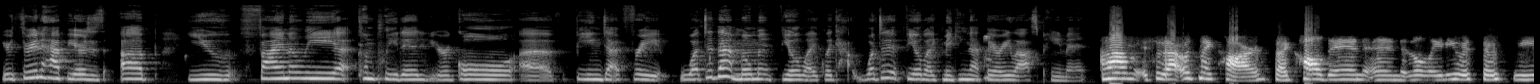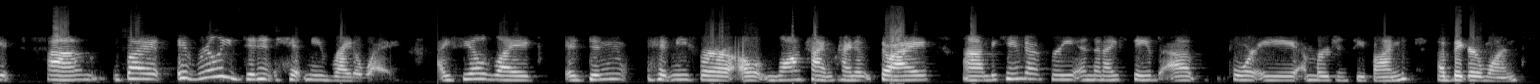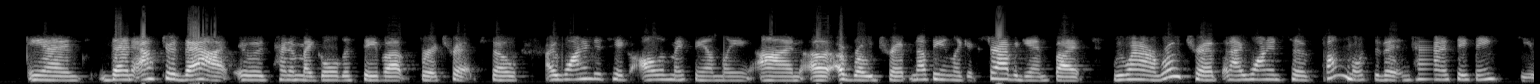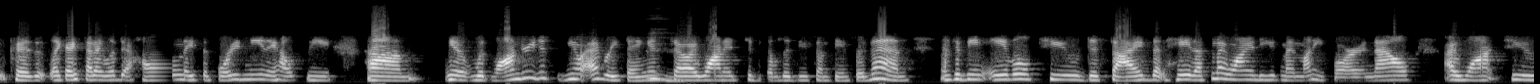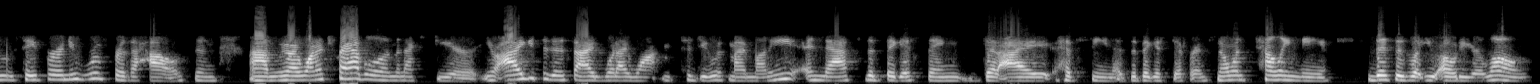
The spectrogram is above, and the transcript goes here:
Your three and a half years is up. You've finally completed your goal of being debt free. What did that moment feel like? Like, what did it feel like making that very last payment? Um, so that was my car. So I called in, and the lady was so sweet. Um, but it really didn't hit me right away. I feel like it didn't hit me for a long time, kind of. So I um, became debt free, and then I saved up for a emergency fund, a bigger one. And then after that, it was kind of my goal to save up for a trip. So I wanted to take all of my family on a, a road trip, nothing like extravagant, but we went on a road trip and I wanted to fund most of it and kind of say thank you. Cause like I said, I lived at home. They supported me. They helped me, um, you know, with laundry, just, you know, everything. And mm-hmm. so I wanted to be able to do something for them. And so being able to decide that, hey, that's what I wanted to use my money for. And now I want to save for a new roof for the house. And, um, you know, I want to travel in the next year. You know, I get to decide what I want to do with my money. And that's the biggest thing that I have seen as the biggest difference. No one's telling me this is what you owe to your loans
